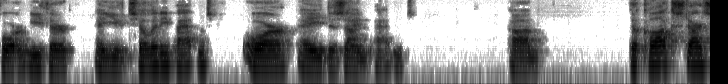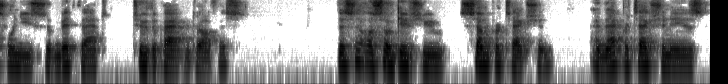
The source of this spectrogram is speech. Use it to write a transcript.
for either a utility patent or a design patent. Um, the clock starts when you submit that to the patent office. This also gives you some protection, and that protection is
